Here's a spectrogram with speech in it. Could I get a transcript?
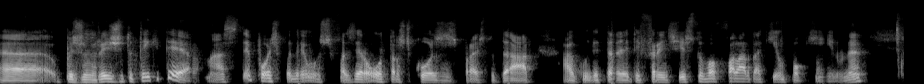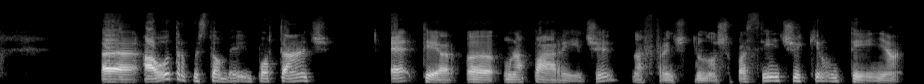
uh, o peso rígido tem que ter, mas depois podemos fazer outras coisas para estudar algum detalhe diferente. Isso eu vou falar daqui um pouquinho, né? A outra questão bem importante é ter uh, uma parede na frente do nosso paciente que não tenha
